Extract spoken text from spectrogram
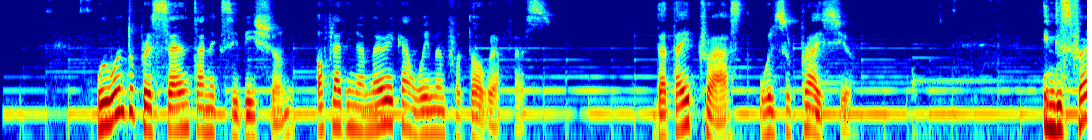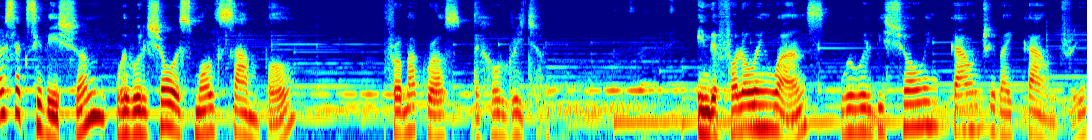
We want to present an exhibition of Latin American women photographers that I trust will surprise you. In this first exhibition, we will show a small sample from across the whole region. In the following ones, we will be showing country by country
